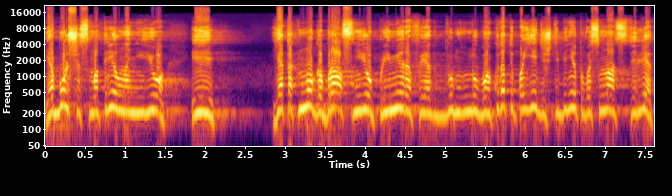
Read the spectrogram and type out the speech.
Я больше смотрел на нее, и я так много брал с нее примеров, и я думаю, куда ты поедешь, тебе нету 18 лет.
